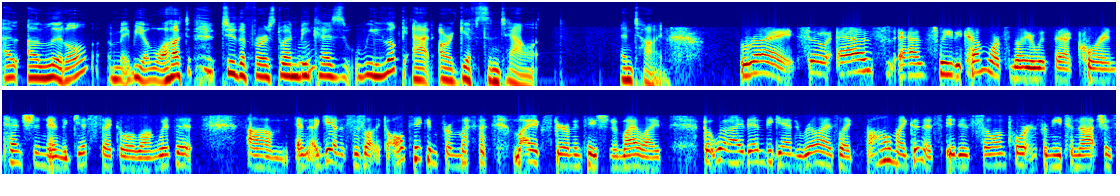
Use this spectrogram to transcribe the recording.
a, a little, maybe a lot, to the first one mm-hmm. because we look at our gifts and talent and time. Right. So as as we become more familiar with that core intention and the gifts that go along with it, um, and again, this is like all taken from my, my experimentation in my life. But what I then began to realize, like, oh my goodness, it is so important for me to not just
